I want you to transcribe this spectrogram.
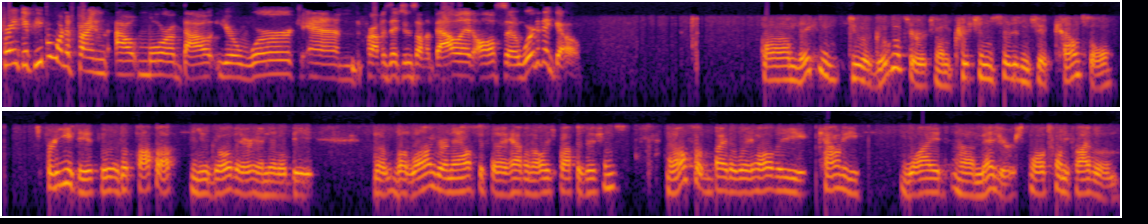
Frank, if people want to find out more about your work and the propositions on the ballot also, where do they go? Um, they can do a Google search on Christian Citizenship Council. It's pretty easy. It, it'll pop up, and you go there, and it'll be the, the longer analysis that I have on all these propositions. And also, by the way, all the county wide uh, measures, all 25 of them.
